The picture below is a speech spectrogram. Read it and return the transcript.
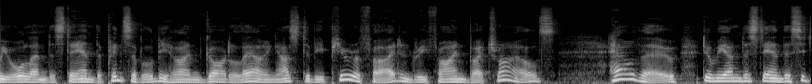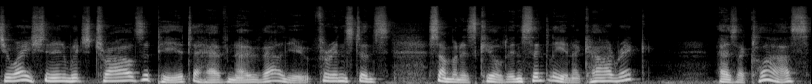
We all understand the principle behind God allowing us to be purified and refined by trials. How, though, do we understand the situation in which trials appear to have no value? For instance, someone is killed instantly in a car wreck? As a class,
